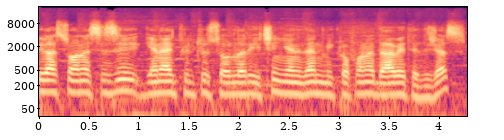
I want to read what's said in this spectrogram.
Biraz sonra sizi genel kültür soruları için yeniden mikrofona davet edeceğiz.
